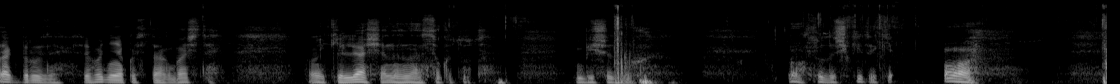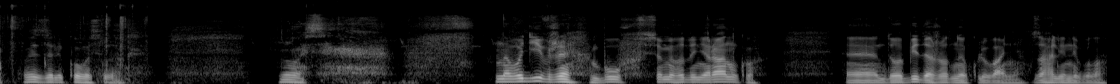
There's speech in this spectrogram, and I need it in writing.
Так, друзі, сьогодні якось так, бачите? Ой, кілля ще не знаю, скільки тут. Більше двох. О, судачки такі. О! Весь заліковий судак. Ось. На воді вже був в 7 годині ранку. Е, До обіду жодного клювання. Взагалі не було.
